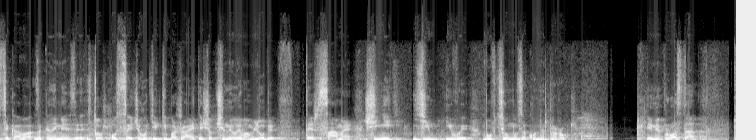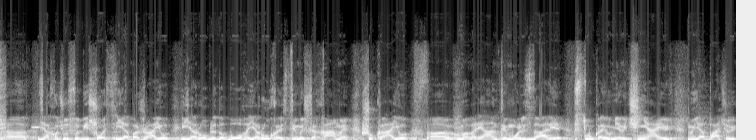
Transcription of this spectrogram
цікава закономірність. Тож усе, чого тільки бажаєте, щоб чинили вам люди, те ж саме чиніть їм і ви, бо в цьому закони пророки. І не просто е, я хочу собі щось, і я бажаю, і я роблю до Бога, я рухаюсь тими шляхами, шукаю е, варіанти, молюсь далі, стукаю, мене відчиняють. Ну я бачу,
